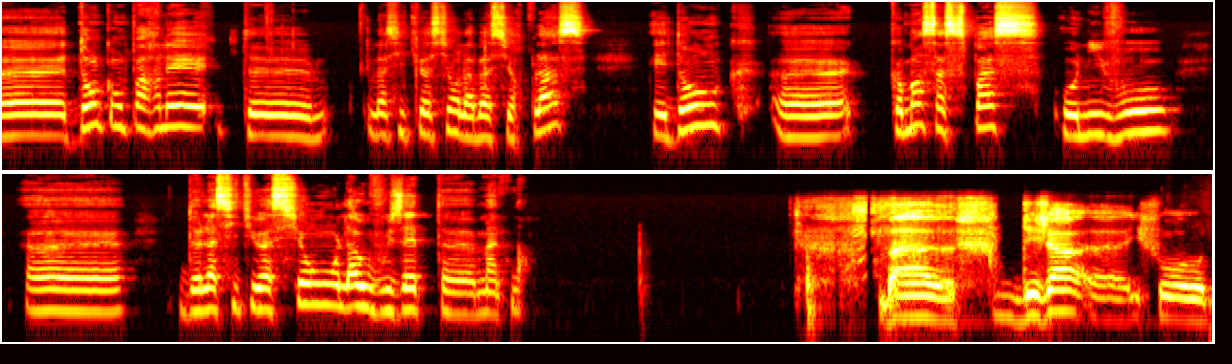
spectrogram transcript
euh, donc on parlait de la situation là-bas sur place. Et donc, euh, comment ça se passe au niveau euh, de la situation là où vous êtes maintenant? Bah, Déjà, il faut.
